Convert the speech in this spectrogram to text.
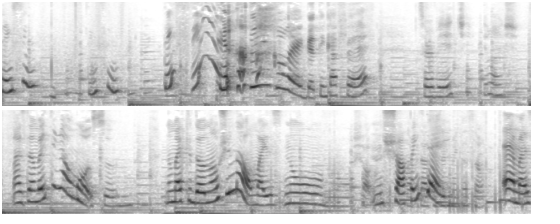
Tem sim. Tem sim. Tem sim! Tem, colega. Tem café, sorvete e lanche. Mas também tem almoço. No McDonald's não, mas no, No shopping. no shopping tem. É, mas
